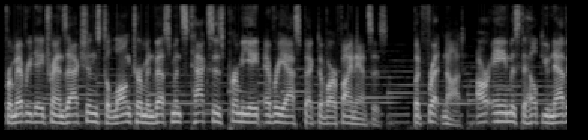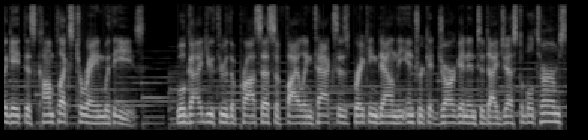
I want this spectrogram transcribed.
From everyday transactions to long-term investments, taxes permeate every aspect of our finances. But fret not, our aim is to help you navigate this complex terrain with ease. We'll guide you through the process of filing taxes, breaking down the intricate jargon into digestible terms,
